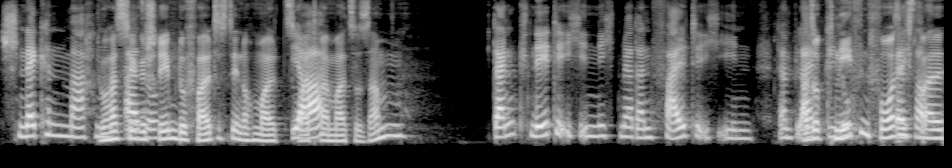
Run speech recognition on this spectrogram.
Schnecken machen. Du hast hier also, geschrieben, du faltest den nochmal zwei, ja, dreimal zusammen dann knete ich ihn nicht mehr, dann falte ich ihn. Dann bleibt also kneten, Vorsicht, weil,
